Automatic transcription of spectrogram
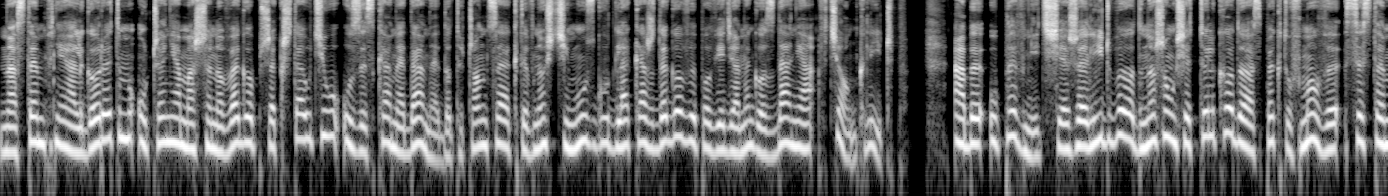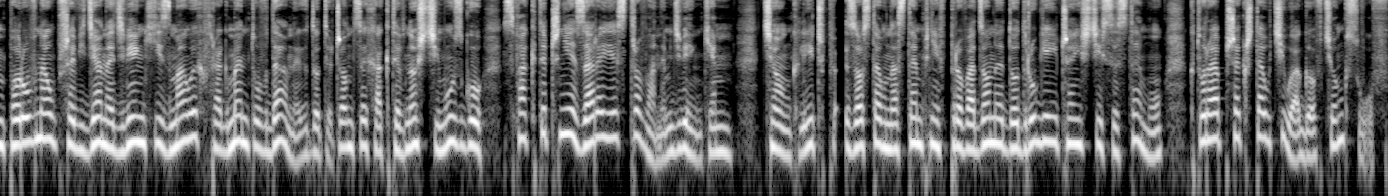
Następnie algorytm uczenia maszynowego przekształcił uzyskane dane dotyczące aktywności mózgu dla każdego wypowiedzianego zdania w ciąg liczb. Aby upewnić się, że liczby odnoszą się tylko do aspektów mowy, system porównał przewidziane dźwięki z małych fragmentów danych dotyczących aktywności mózgu z faktycznie zarejestrowanym dźwiękiem. Ciąg liczb został następnie wprowadzony do drugiej części systemu, która przekształciła go w ciąg słów.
